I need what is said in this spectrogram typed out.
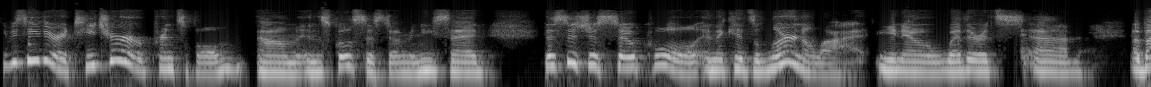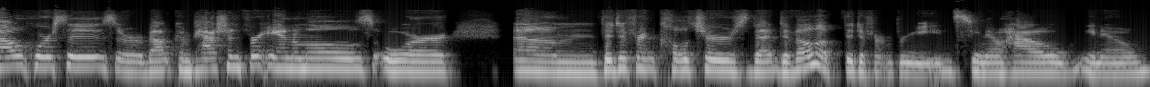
he was either a teacher or a principal um, in the school system. And he said, This is just so cool. And the kids learn a lot, you know, whether it's uh, about horses or about compassion for animals or um, the different cultures that develop the different breeds, you know, how, you know,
